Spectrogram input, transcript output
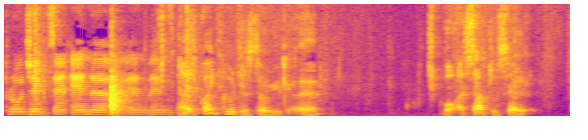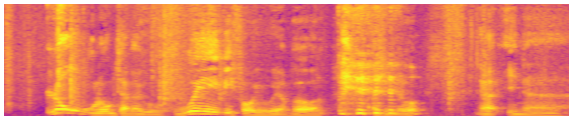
projects and and, uh, and and it's quite good the story. Uh, well, I started to sell long, long time ago, way before you were born, as you know, uh, in uh,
